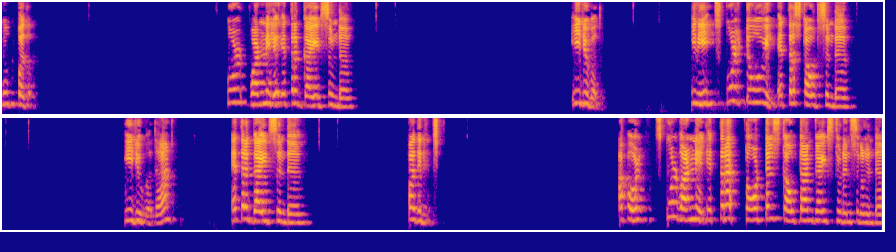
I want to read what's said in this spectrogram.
മുപ്പത്. സ്കൂൾ വണ്ണിൽ എത്ര ഗൈഡ്സ് ഉണ്ട്? ഇരുപത്. ഇനി സ്കൂൾ ടൂവിൽ എത്ര സ്കൗട്ട്സ് ഉണ്ട്? ഇരുപത്. എത്ര ഗൈഡ്സ് ഉണ്ട്? പതിനഞ്ച്. അപ്പോൾ സ്കൂൾ വണ്ണിൽ എത്ര ടോട്ടൽ സ്കൗട്ട് ആൻഡ് ഗൈഡ് സ്റ്റുഡൻസുകൾ ഉണ്ട്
